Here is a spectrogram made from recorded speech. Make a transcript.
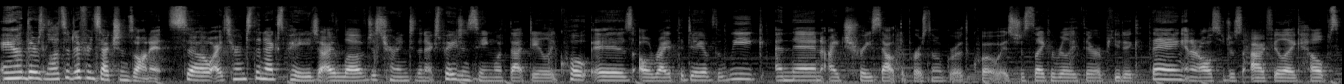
and there's lots of different sections on it. So I turn to the next page. I love just turning to the next page and seeing what that daily quote is. I'll write the day of the week and then I trace out the personal growth quote. It's just like a really therapeutic thing. And it also just, I feel like, helps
